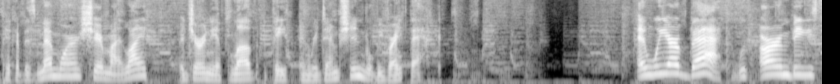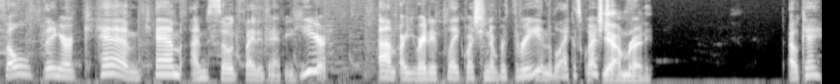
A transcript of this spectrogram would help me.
pick up his memoir, Share My Life, A Journey of Love, Faith, and Redemption. We'll be right back. And we are back with R&B soul singer Kem. Kem, I'm so excited to have you here. Um, are you ready to play question number three in the Blackest Question? Yeah, I'm ready. Okay.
